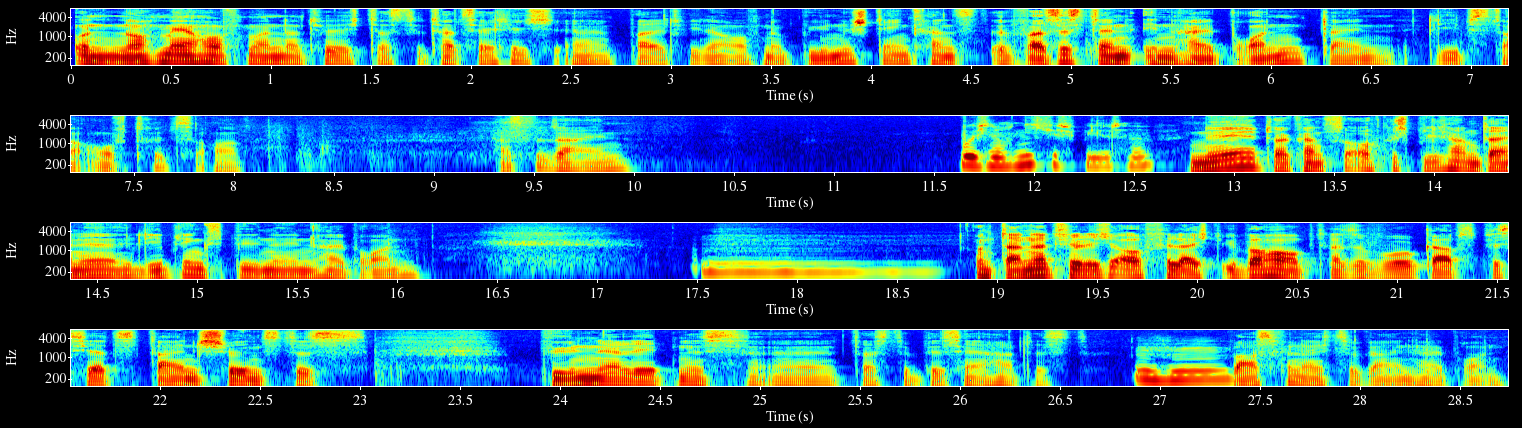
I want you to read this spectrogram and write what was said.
Und noch mehr hofft man natürlich, dass du tatsächlich äh, bald wieder auf einer Bühne stehen kannst. Was ist denn in Heilbronn dein liebster Auftrittsort? Hast du da einen? Wo ich noch nicht gespielt habe? Nee, da kannst du auch gespielt haben. Deine Lieblingsbühne in Heilbronn? Und dann natürlich auch vielleicht überhaupt, also wo gab es bis jetzt dein schönstes Bühnenerlebnis, äh, das du bisher hattest? Mhm. War es vielleicht sogar in Heilbronn?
